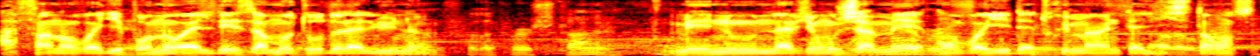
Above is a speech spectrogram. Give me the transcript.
afin d'envoyer pour Noël des hommes autour de la Lune. Mais nous n'avions jamais envoyé d'êtres humains à une telle distance.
